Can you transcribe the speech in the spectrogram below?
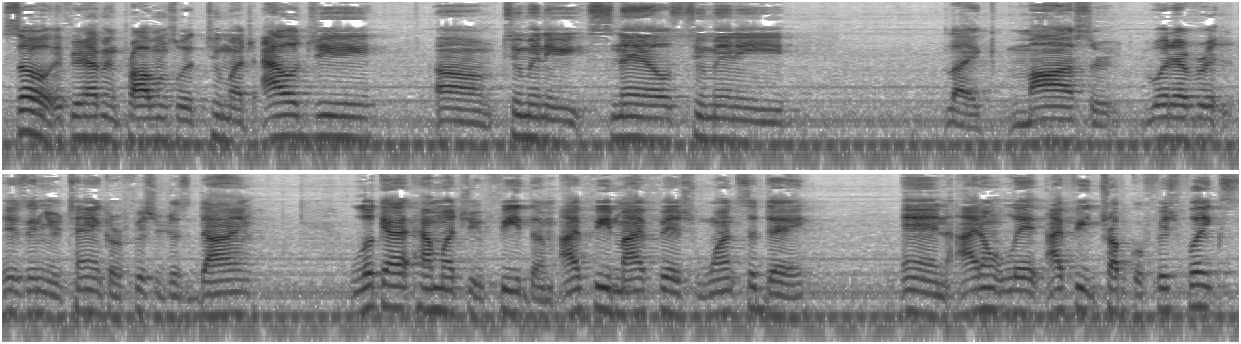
So, if you're having problems with too much algae, um, too many snails, too many like moss or whatever is in your tank, or fish are just dying, look at how much you feed them. I feed my fish once a day and I don't let I feed tropical fish flakes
